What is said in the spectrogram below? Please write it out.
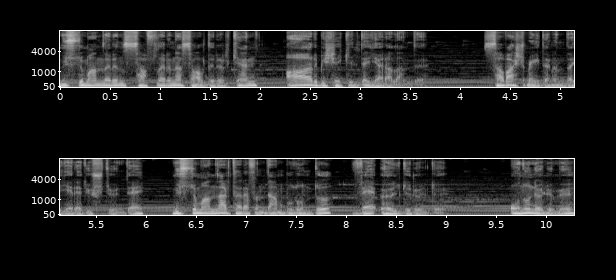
Müslümanların saflarına saldırırken ağır bir şekilde yaralandı. Savaş meydanında yere düştüğünde Müslümanlar tarafından bulundu ve öldürüldü. Onun ölümü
